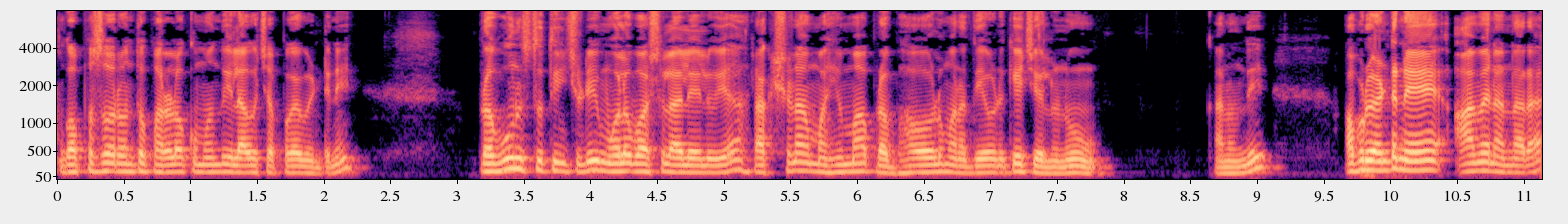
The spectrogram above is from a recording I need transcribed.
గొప్ప స్వరంతో పరలోక ముందు ఇలాగ చెప్పగా వింటిని. ప్రభువును స్థుతించుడి మూల భాషలు అలేలుయ రక్షణ మహిమ ప్రభావాలు మన దేవుడికే చెల్లును అనుంది అప్పుడు వెంటనే ఆమెను అన్నారా?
